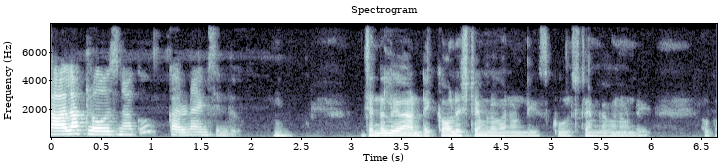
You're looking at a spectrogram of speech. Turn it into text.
చాలా క్లోజ్ నాకు కరుణ అండ్ సింధు. జనరల్గా అంటే కాలేజ్ టైంలో కానివ్వండి స్కూల్స్ టైంలో కానివ్వండి ఒక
